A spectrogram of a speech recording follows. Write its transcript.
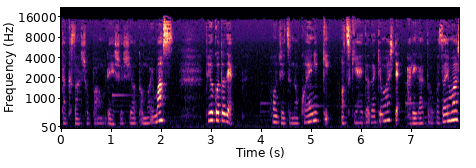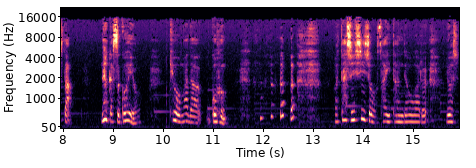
たくさんショパンを練習しようと思います。ということで本日の声日記お付き合いいただきましてありがとうございました。なんかすごいよ。今日まだ5分。私史上最短で終わる。よし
